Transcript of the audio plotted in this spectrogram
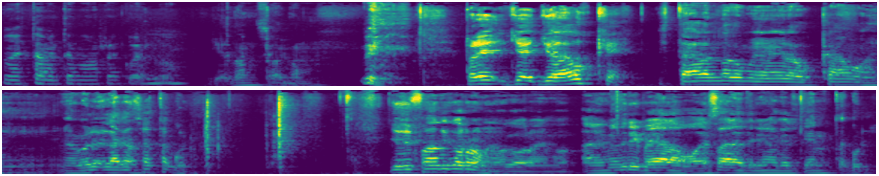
Honestamente no recuerdo. Yo tampoco. Pero yo, yo la busqué. Estaba hablando con mi novia y la buscamos y me acuerdo, la canción está cool. Yo soy fanático de Romeo, cabrón. A mí me tripea la voz esa letrina que él tiene, está cool.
